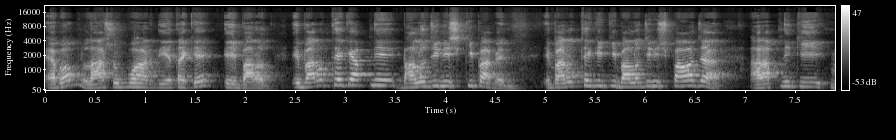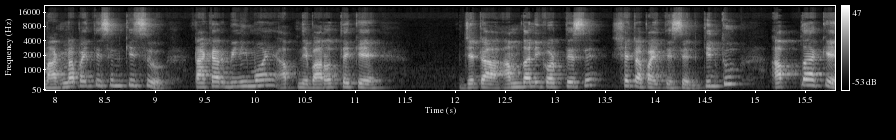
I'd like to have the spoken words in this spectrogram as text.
এবং লাশ উপহার দিয়ে থাকে এই ভারত। এই ভারত থেকে আপনি ভালো জিনিস কি পাবেন? এই ভারত থেকে কি ভালো জিনিস পাওয়া যায়? আর আপনি কি মাগনা পাইতেছেন কিছু? টাকার বিনিময় আপনি ভারত থেকে যেটা আমদানি করতেছে, সেটা পাইতেছেন। কিন্তু আপনাকে,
